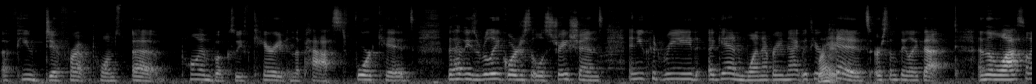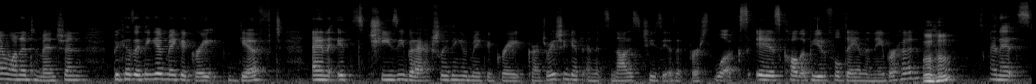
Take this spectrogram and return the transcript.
a few different poems uh, poem books we've carried in the past for kids that have these really gorgeous illustrations and you could read again one every night with your Right. kids or something like that and then the last one i wanted to mention because i think it'd make a great gift and it's cheesy but i actually think it would make a great graduation gift and it's not as cheesy as it first looks is called a beautiful day in the neighborhood Mm-hmm. and it's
